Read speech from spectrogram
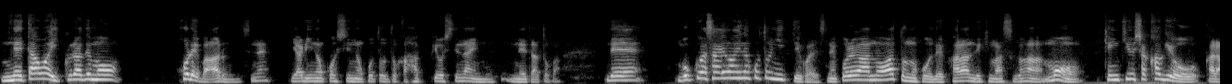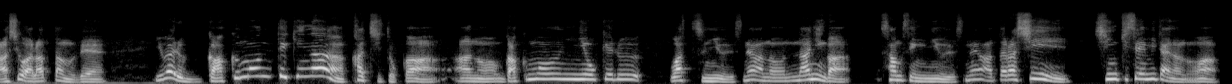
ネタはいくらでも掘ればあるんですね。やり残しのこととか発表してないネタとか。で、僕は幸いなことにっていうかですね、これはあの後の方で絡んできますが、もう研究者家業から足を洗ったので、いわゆる学問的な価値とか、あの学問における What's new ですね、あの何が something new ですね、新しい新規性みたいなのは、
